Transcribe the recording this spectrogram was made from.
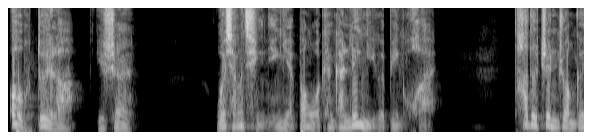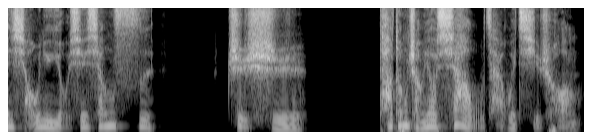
哦，对了，医生，我想请您也帮我看看另一个病患，他的症状跟小女有些相似，只是他通常要下午才会起床。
